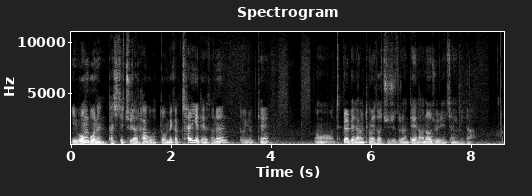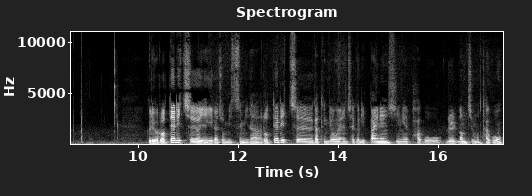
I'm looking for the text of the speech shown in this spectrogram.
이 원본은 다시 재투자를 하고 또 매각 차익에 대해서는 또 이렇게 어, 특별 배당을 통해서 주주들한테 나눠줄 예정입니다. 그리고 롯데리츠 얘기가 좀 있습니다. 롯데리츠 같은 경우에는 최근 리파이낸싱의 파고를 넘지 못하고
